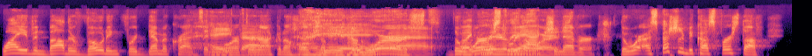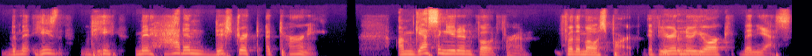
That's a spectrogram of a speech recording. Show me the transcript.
why even bother voting for Democrats anymore if they're not going to hold Trump? The worst, the like worst reaction the worst. ever. The worst, especially because first off, the he's the Manhattan District Attorney. I'm guessing you didn't vote for him for the most part. If you're in New York, then yes.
